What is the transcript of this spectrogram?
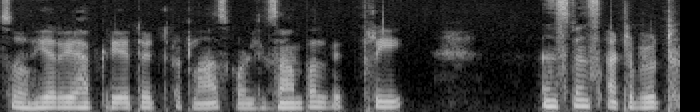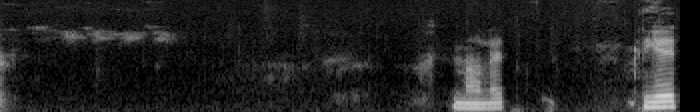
So here we have created a class called example with three instance attribute now let's create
